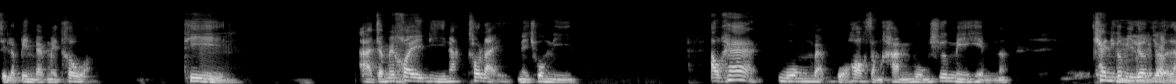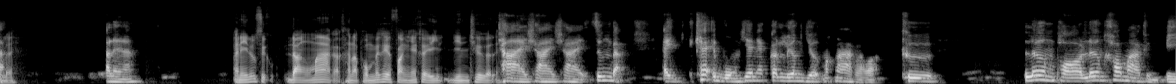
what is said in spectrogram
ศิลปิน black metal อะที่อืมอาจจะไม่ค่อยดีนักเท่าไหร่ในช่วงนี้ เอาแค่วงแบบหัวหอกสำคัญ วงชื่อ Mayhem นะแค่นี้ก็มีเรื่องเยอะแล้วดังอะไรนะอันนี้รู้สึกดังมากอะขนาดผมไม่เคยฟังยังเคยยินชื่อเลย ใช่ใช่ใช่ซึ่งแบบไอ้แค่ไอ้วงเหี้ยเนี้ยก็เรื่องเยอะมากๆแล้วอะคือ เริ่มพอเริ่มเข้ามาถึงปี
